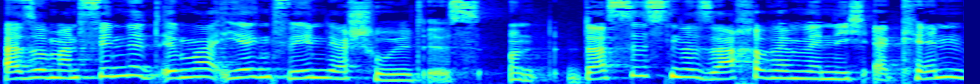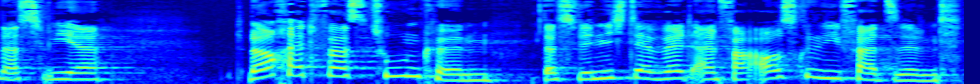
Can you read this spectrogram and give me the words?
Also man findet immer irgendwen, der schuld ist. Und das ist eine Sache, wenn wir nicht erkennen, dass wir doch etwas tun können, dass wir nicht der Welt einfach ausgeliefert sind.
